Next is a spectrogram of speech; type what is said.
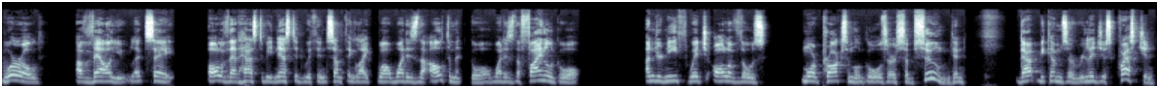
world of value. Let's say all of that has to be nested within something like well what is the ultimate goal? What is the final goal? Underneath which all of those more proximal goals are subsumed and that becomes a religious question.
